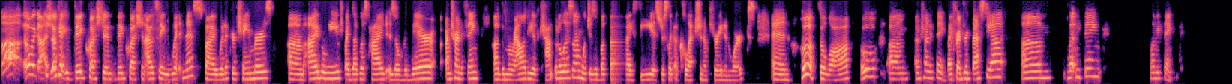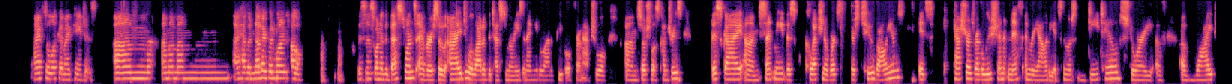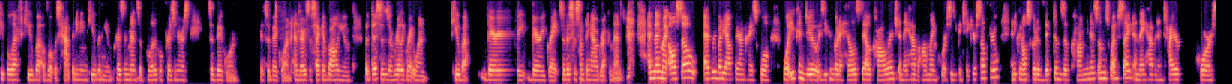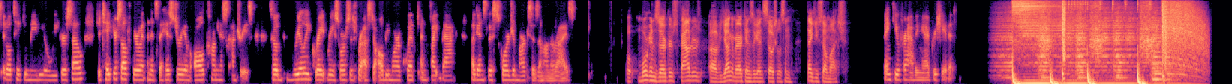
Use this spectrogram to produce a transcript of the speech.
Ah, oh my gosh. Okay, big question. Big question. I would say Witness by Whittaker Chambers. Um, I Believe by Douglas Hyde is over there. I'm trying to think. Uh, the Morality of Capitalism, which is a book by FEE. It's just like a collection of curated works. And huh, The Law. Oh, um, I'm trying to think. By Frederick Bastiat. Um, let me think. Let me think. I have to look at my pages. Um, um, um, um, I have another good one. Oh, this is one of the best ones ever. So I do a lot of the testimonies, and I meet a lot of people from actual um, socialist countries. This guy um, sent me this collection of works. There's two volumes. It's Castro's Revolution, Myth and Reality. It's the most detailed story of of why people left Cuba, of what was happening in Cuba, the imprisonments of political prisoners. It's a big one. It's a big one. And there's a second volume, but this is a really great one. Cuba. Very, very great. So this is something I would recommend. and then my also everybody out there in high school, what you can do is you can go to Hillsdale College and they have online courses you can take yourself through. And you can also go to Victims of Communism's website and they have an entire course. It'll take you maybe a week or so to take yourself through it, and it's the history of all communist countries. So, really great resources for us to all be more equipped and fight back against this scourge of Marxism on the rise. Well, Morgan Zegers, founder of Young Americans Against Socialism, thank you so much. Thank you for having me. I appreciate it.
